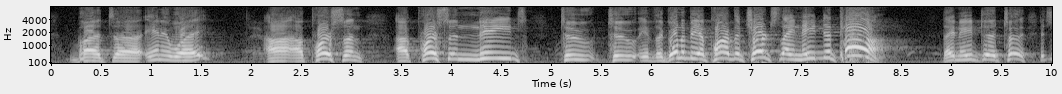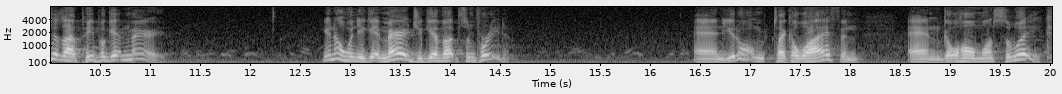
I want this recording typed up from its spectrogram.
but uh, anyway, uh, a person a person needs to, to, if they're going to be a part of the church, they need to come. They need to, to it's just like people getting married. You know, when you get married, you give up some freedom. And you don't take a wife and, and go home once a week.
